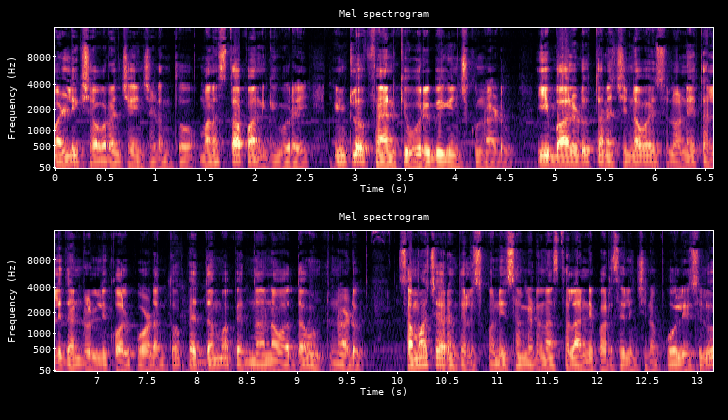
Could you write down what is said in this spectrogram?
మళ్ళీ క్షవరం చేయించడంతో మనస్తాపానికి గురై ఇంట్లో ఫ్యాన్కి ఉరి బిగించుకున్నాడు. ఈ బాలుడు తన చిన్న వయసులోనే తల్లిదండ్రుల్ని కోల్పోవడంతో పెద్దమ్మ పెద్దనాన్న వద్ద ఉంటున్నాడు. సమాచారం తెలుసుకుని సంఘటనా స్థలాన్ని పరిశీలించిన పోలీసులు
